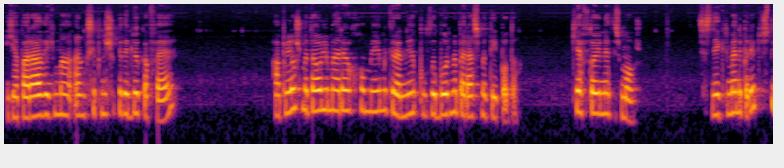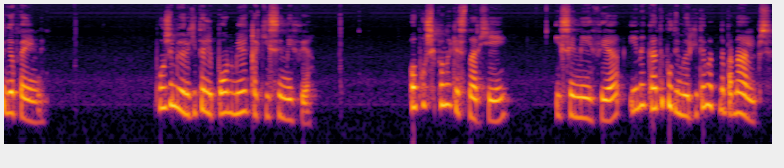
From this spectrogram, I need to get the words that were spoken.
Για παράδειγμα, αν ξυπνήσω και δεν πιω καφέ, απλώς μετά όλη μέρα έχω μια μικρανία που δεν μπορεί να περάσει με τίποτα. Και αυτό είναι εθισμό. Σε συγκεκριμένη περίπτωση την καφέινη. Πώς δημιουργείται λοιπόν μια κακή συνήθεια; Όπως είπαμε και στην αρχή, η συνήθεια είναι κάτι που δημιουργείται με την επανάληψη.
